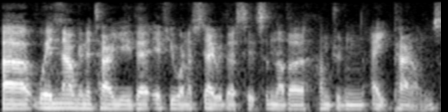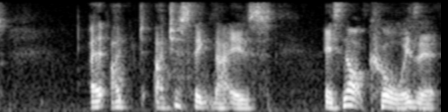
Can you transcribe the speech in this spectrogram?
Uh, we're now going to tell you that if you want to stay with us, it's another 108 pounds. I, I I just think that is it's not cool, is it?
